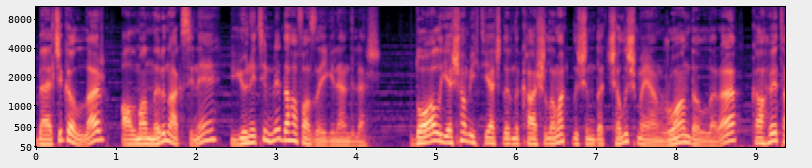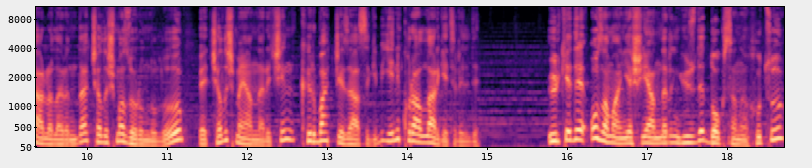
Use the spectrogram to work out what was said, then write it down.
Belçikalılar Almanların aksine yönetimle daha fazla ilgilendiler. Doğal yaşam ihtiyaçlarını karşılamak dışında çalışmayan Ruandalılara kahve tarlalarında çalışma zorunluluğu ve çalışmayanlar için kırbaç cezası gibi yeni kurallar getirildi. Ülkede o zaman yaşayanların %90'ı Hutu,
